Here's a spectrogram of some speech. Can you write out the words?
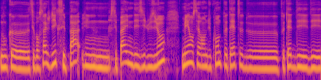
Donc euh, c'est pour ça que je dis que c'est pas une c'est pas une désillusion, mais on s'est rendu compte peut-être de peut-être des, des,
